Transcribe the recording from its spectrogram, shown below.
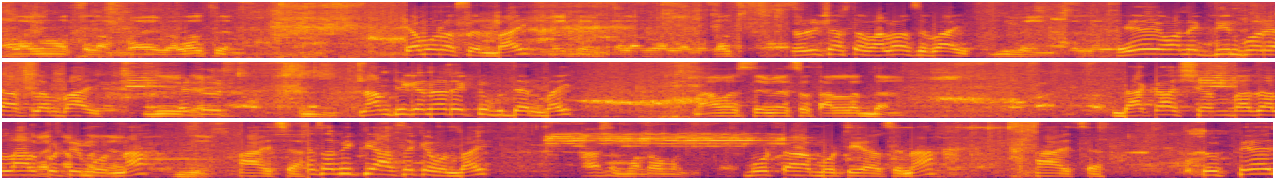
ওয়ালাইকুম আসসালাম ভাই ভালো আছেন? কেমন আছেন ভাই? আছি। শরীর স্বাস্থ্য ভালো আছে ভাই? এই অনেক দিন পরে আসলাম ভাই। একটু নাম ঠিকানাটা একটু দেন ভাই। নাম হচ্ছে মেসা তাল্লাদান ঢাকা শ্যামবাজার লালকুটির মোড় না? আচ্ছা আচ্ছা বিক্রি আছে কেমন ভাই? আছে মোটামুটি। মোটামুটি আছে না? আচ্ছা। তো পেঁয়াজ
